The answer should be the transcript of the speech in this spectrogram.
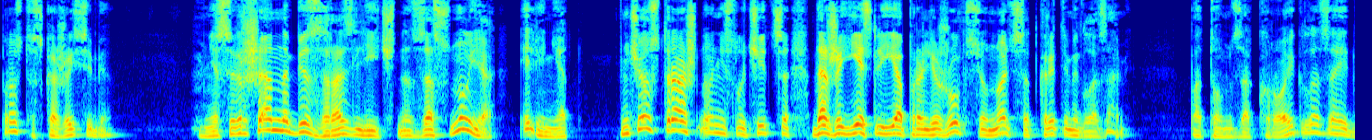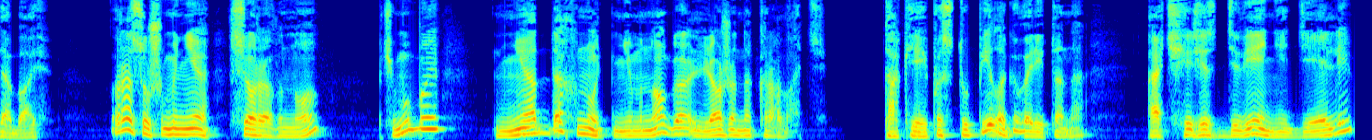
Просто скажи себе. Мне совершенно безразлично, засну я или нет. Ничего страшного не случится, даже если я пролежу всю ночь с открытыми глазами. Потом закрой глаза и добавь. Раз уж мне все равно, почему бы не отдохнуть немного, лежа на кровати? Так я и поступила, говорит она, а через две недели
